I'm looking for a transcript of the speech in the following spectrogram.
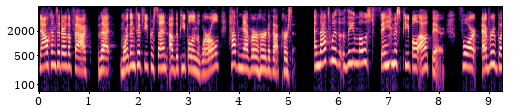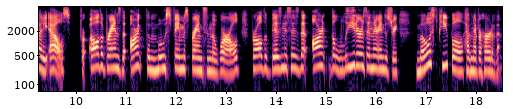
Now consider the fact that more than 50% of the people in the world have never heard of that person. And that's with the most famous people out there. For everybody else, for all the brands that aren't the most famous brands in the world, for all the businesses that aren't the leaders in their industry, most people have never heard of them.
